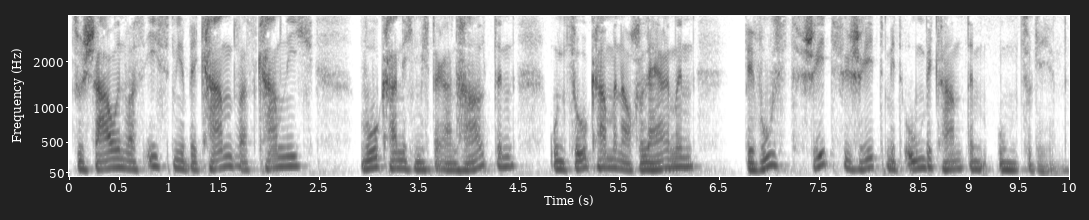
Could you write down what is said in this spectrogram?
zu schauen, was ist mir bekannt, was kann ich, wo kann ich mich daran halten und so kann man auch lernen, bewusst Schritt für Schritt mit Unbekanntem umzugehen.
